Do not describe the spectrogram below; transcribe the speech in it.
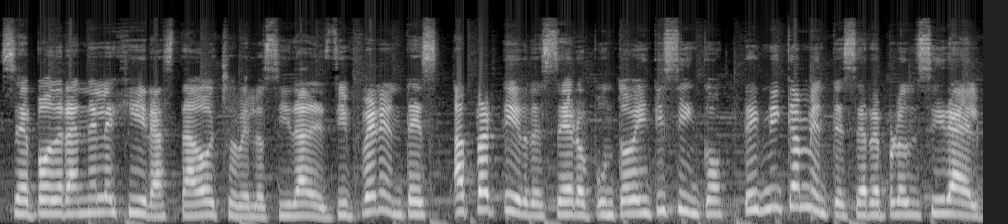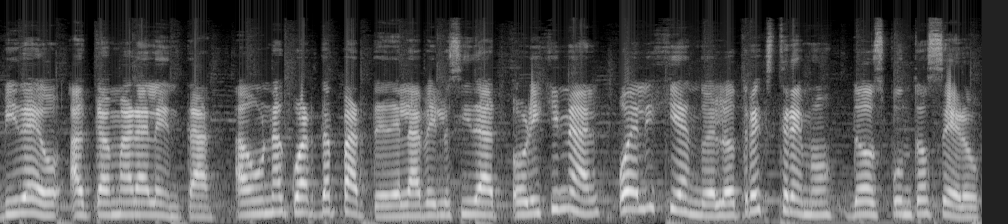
Se podrán elegir hasta 8 velocidades diferentes a partir de 0.25. Técnicamente se reproducirá el video a cámara lenta, a una cuarta parte de la velocidad original o eligiendo el otro extremo 2.0,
